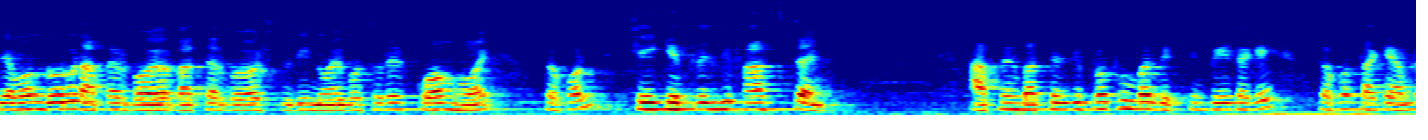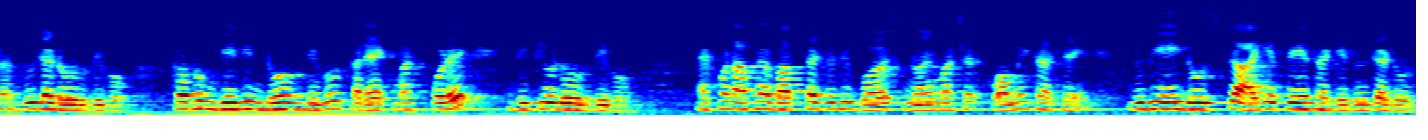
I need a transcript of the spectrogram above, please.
যেমন ধরুন আপনার বাচ্চার বয়স যদি নয় বছরের কম হয়, তখন সেই ক্ষেত্রে যদি ফার্স্ট টাইম আপনার বাচ্চা যদি প্রথমবার ভ্যাকসিন পেয়ে থাকে, তখন তাকে আমরা দুইটা ডোজ দিব। প্রথম যেদিন ডোজ দিব, তার এক মাস পরে দ্বিতীয় ডোজ দিব। এখন আপনার বাচ্চার যদি বয়স নয় মাসের কমই থাকে, যদি এই ডোজটা আগে পেয়ে থাকে দুইটা ডোজ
